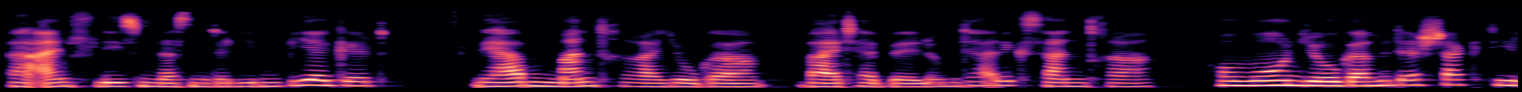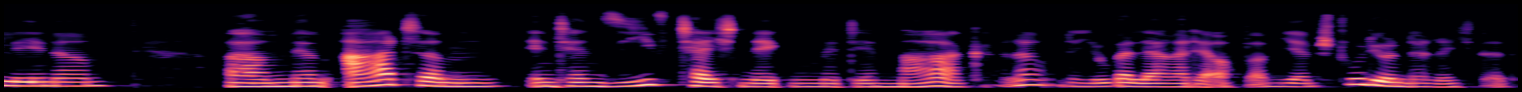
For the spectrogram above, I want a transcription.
äh, einfließen lassen mit der lieben Birgit. Wir haben Mantra-Yoga-Weiterbildung mit der Alexandra, Hormon-Yoga mit der Shakti-Lena. Ähm, wir haben Atem-Intensivtechniken mit dem Marc, ne? der Yogalehrer, der auch bei mir im Studio unterrichtet.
